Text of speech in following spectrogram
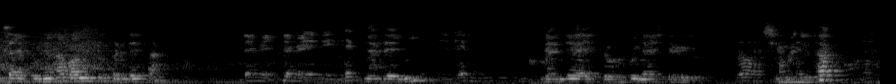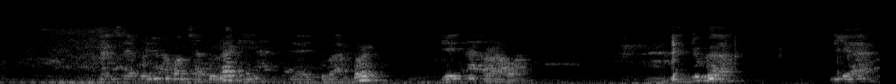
Saya punya abang itu pendeta, ya Demi, dan dia itu punya istri. Si Majuta, dan saya punya abang satu lagi, yaitu Albert, dia itu perawat. Dan juga dia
